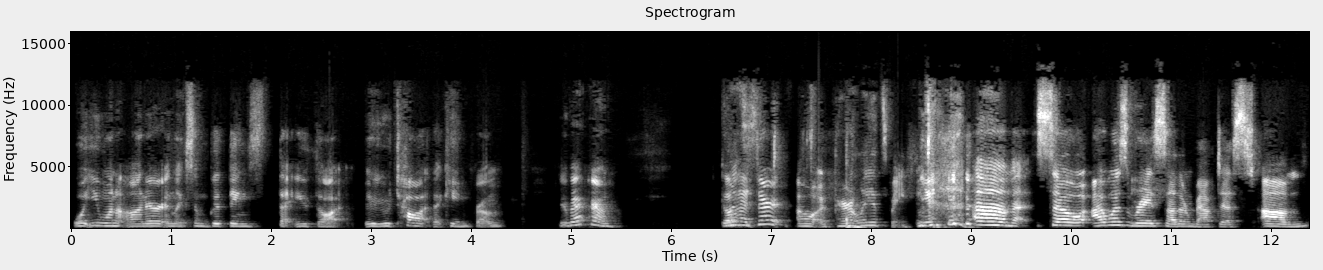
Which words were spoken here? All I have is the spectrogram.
what you want to honor and like some good things that you thought or you taught that came from your background? Go Let's ahead. Start. Oh, apparently it's me. um, so I was raised Southern Baptist. Um,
